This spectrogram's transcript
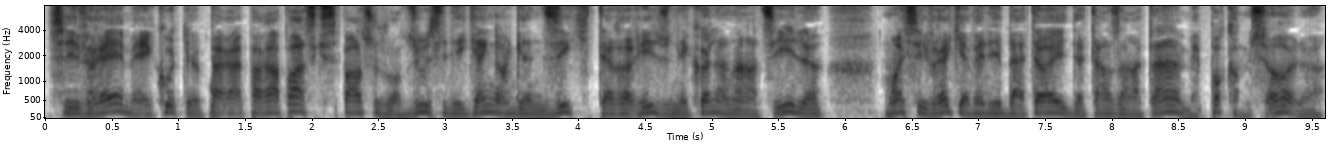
C'est vrai, mais écoute, par, par, rapport à ce qui se passe aujourd'hui, c'est des gangs organisés qui terrorisent une école en entier. Là. Moi, c'est vrai qu'il y avait des batailles de temps en temps, mais pas comme ça. Là.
